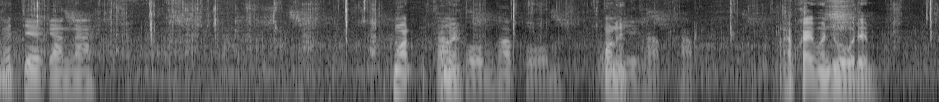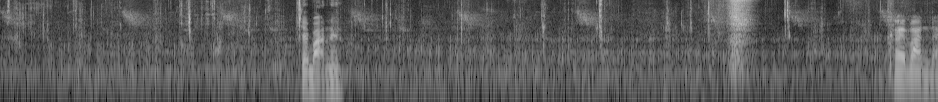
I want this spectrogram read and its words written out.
แล้วเจอกันนะหมดครับทำไม ผมครับผมว่าโอไงเคครับครับ ครับใครมันดูประเด็นใช่บ้านเนี่ยใกล้บ้านไหน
